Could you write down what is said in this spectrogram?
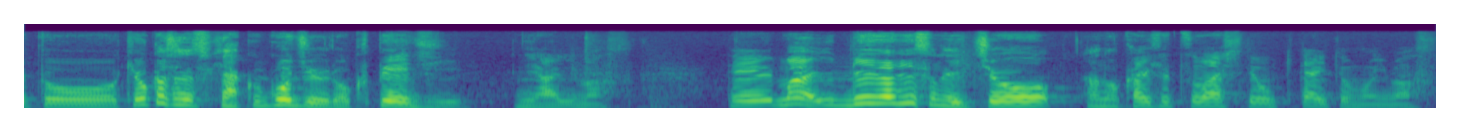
ー、と教科書です156ページにあります。でまあ、例題ですので一応あの解説はしておきたいと思います。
